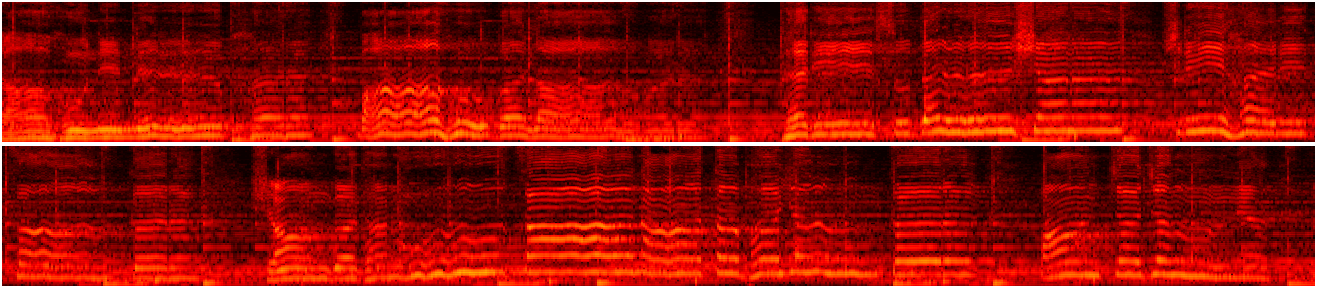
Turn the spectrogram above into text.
राहून निर्भर बाहुबलावर धरी सुदर्शन श्रीहरिचा कर श्रांगधनुचा नाथ भयंकर पांचजन्य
